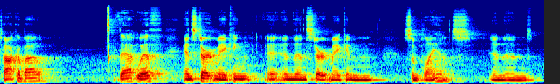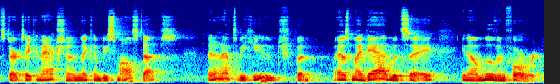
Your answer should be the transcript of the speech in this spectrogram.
talk about that with, and start making, and then start making some plans and then start taking action. They can be small steps. They don't have to be huge, but as my dad would say, you know, moving forward,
